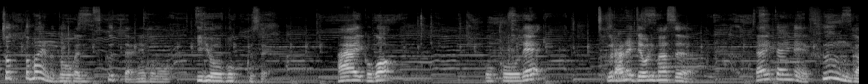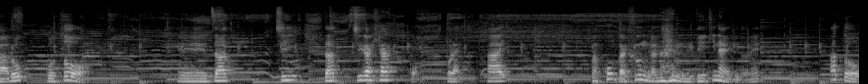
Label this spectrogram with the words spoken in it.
ちょっと前の動画で作ったよね、この肥料ボックス。はい、ここ。ここで作られております。だいたいね、糞が6個と、えー、雑地、雑地が100個。これ。はい。まあ、今回糞がないのでできないけどね。あと、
